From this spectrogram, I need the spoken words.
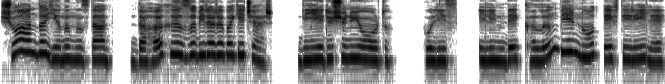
şu anda yanımızdan daha hızlı bir araba geçer diye düşünüyordu. Polis elinde kalın bir not defteriyle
